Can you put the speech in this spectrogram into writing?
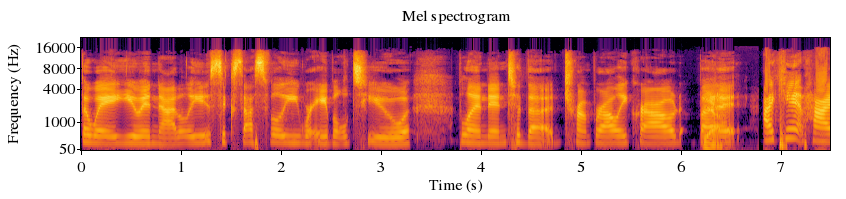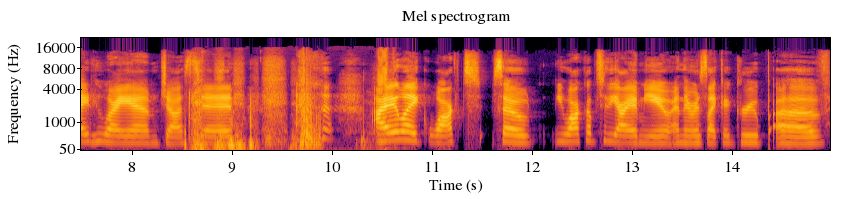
the way you and Natalie successfully were able to blend into the Trump rally crowd, but. Yeah. I can't hide who I am, Justin. I like walked so you walk up to the IMU and there was like a group of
